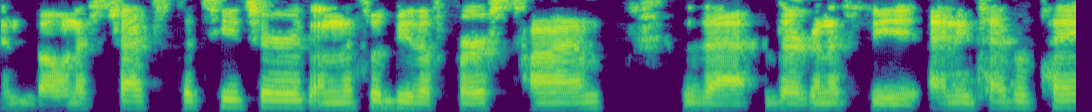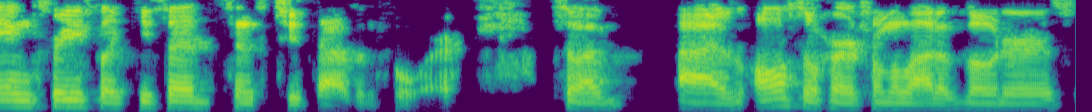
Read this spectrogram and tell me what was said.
in bonus checks to teachers. And this would be the first time that they're going to see any type of pay increase, like you said, since 2004. So, I've I've also heard from a lot of voters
